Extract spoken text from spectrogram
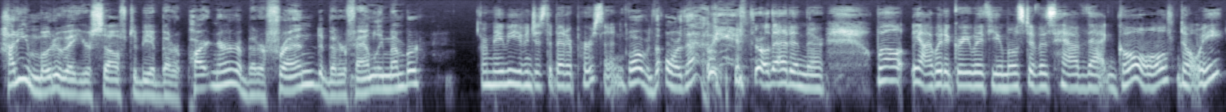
how do you motivate yourself to be a better partner, a better friend, a better family member, Or maybe even just a better person. or, th- or that. We could throw that in there. Well, yeah, I would agree with you. Most of us have that goal, don't we?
